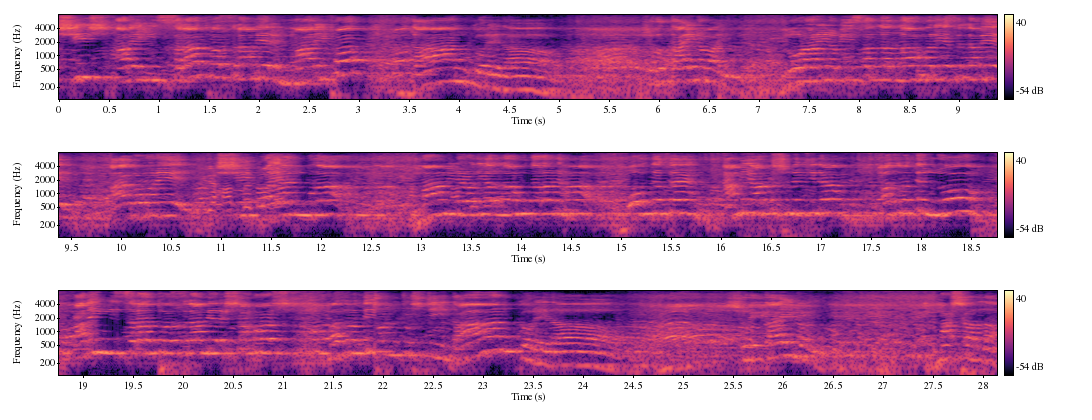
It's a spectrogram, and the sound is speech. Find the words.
হজরত শীষ আলাইহিস সালাতু ওয়াস মারিফত দান করে দাও। শুধু তাই নয় নূরানী নবী সাল্লাল্লাহু আলাইহি সাল্লামের আগমনের সেই বয়ানগুলো মা মিনা রাদিয়াল্লাহু তাআলা বলতেছেন আমি আরও শুনেছিলাম হযরতে নূহ আলাইহিস সালাতু ওয়াস সালামের সাহস হযরতে সন্তুষ্টি দান করে দাও। শুধু তাই নয় মাশাআল্লাহ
